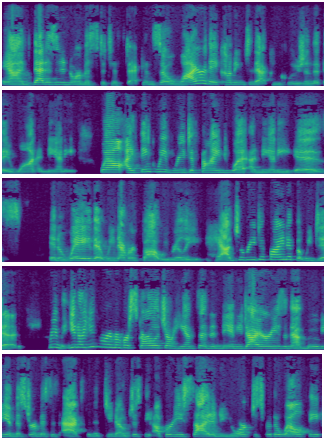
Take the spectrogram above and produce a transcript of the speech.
And that is an enormous statistic. And so why are they coming to that conclusion that they want a nanny? Well, I think we've redefined what a nanny is in a way that we never thought we really had to redefine it, but we did. You know, you can remember Scarlett Johansson and Nanny Diaries and that movie and Mr. and Mrs. X, and it's, you know, just the Upper East Side of New York, just for the wealthy.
